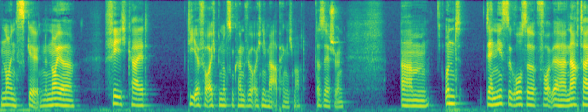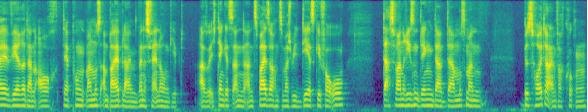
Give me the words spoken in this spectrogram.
neuen Skill, eine neue Fähigkeit, die ihr für euch benutzen könnt, für euch nicht mehr abhängig macht. Das ist sehr schön. Ähm, und der nächste große äh, Nachteil wäre dann auch der Punkt, man muss am Ball bleiben, wenn es Veränderungen gibt. Also ich denke jetzt an, an zwei Sachen, zum Beispiel die DSGVO. Das war ein Riesending, da, da muss man bis heute einfach gucken,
